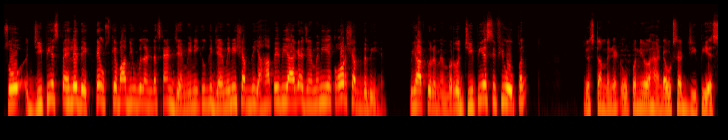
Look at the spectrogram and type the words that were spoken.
सो so, जीपीएस पहले देखते हैं उसके बाद यू विल अंडरस्टैंड जेमिनी क्योंकि जेमिनी शब्द यहाँ पे भी आ गया जेमिनी एक और शब्द भी है। वी हैव टू रिमेंबर तो GPS if you open just a minute open your hand out at GPS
